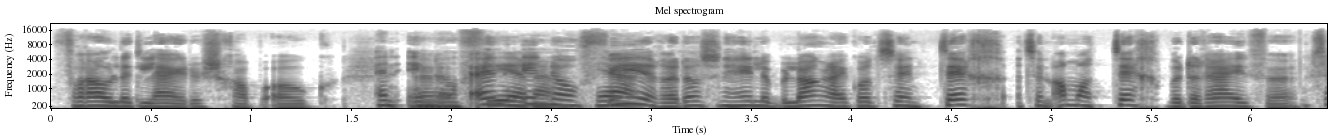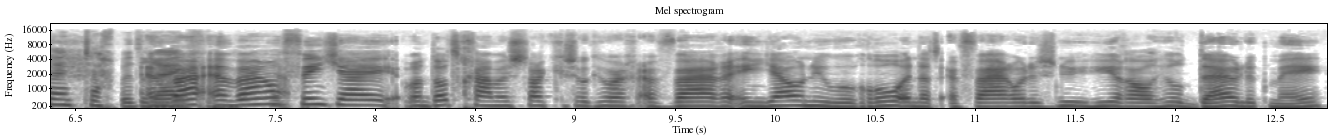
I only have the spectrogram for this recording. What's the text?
vrouwelijk leiderschap ook. En innoveren. Uh, en innoveren, ja. dat is een hele belangrijke. Want het zijn, tech, het zijn allemaal techbedrijven. Het zijn techbedrijven. En, waar, en waarom ja. vind jij, want dat gaan we straks ook heel erg ervaren in jouw nieuwe rol. En dat ervaren we dus nu hier al heel duidelijk mee.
